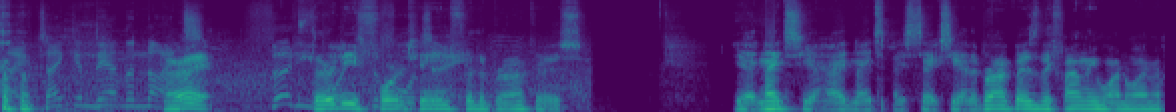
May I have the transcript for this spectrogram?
they've taken down the Knights. All right. 30, 30 points to 14 for the Broncos. Yeah, Knights. Yeah, I had Knights by six. Yeah, the Broncos. They finally won one.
